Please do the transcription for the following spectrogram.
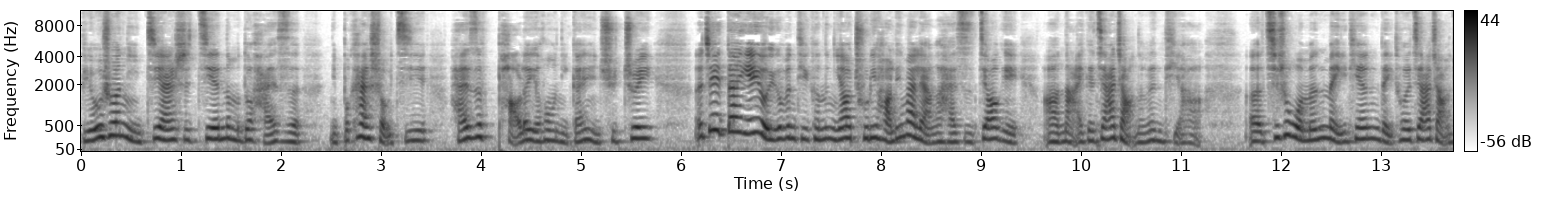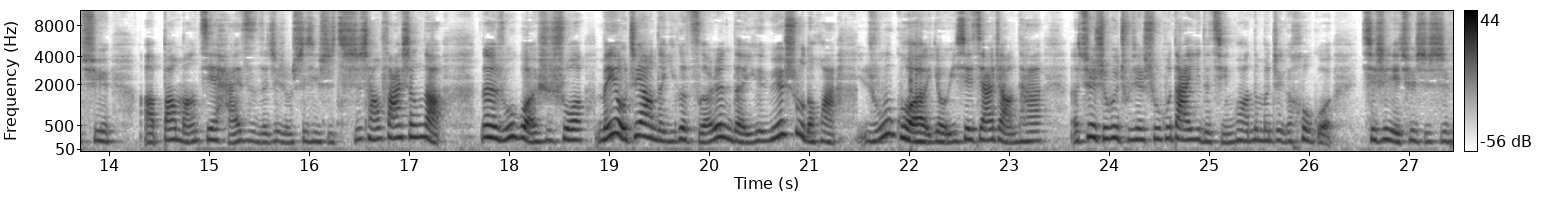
比如说，你既然是接那么多孩子，你不看手机，孩子跑了以后，你赶紧去追。呃，这单也有一个问题，可能你要处理好另外两个孩子交给啊哪一个家长的问题哈。呃，其实我们每一天委托家长去啊帮忙接孩子的这种事情是时常发生的。那如果是说没有这样的一个责任的一个约束的话，如果有一些家长他呃确实会出现疏忽大意的情况，那么这个后果其实也确实是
